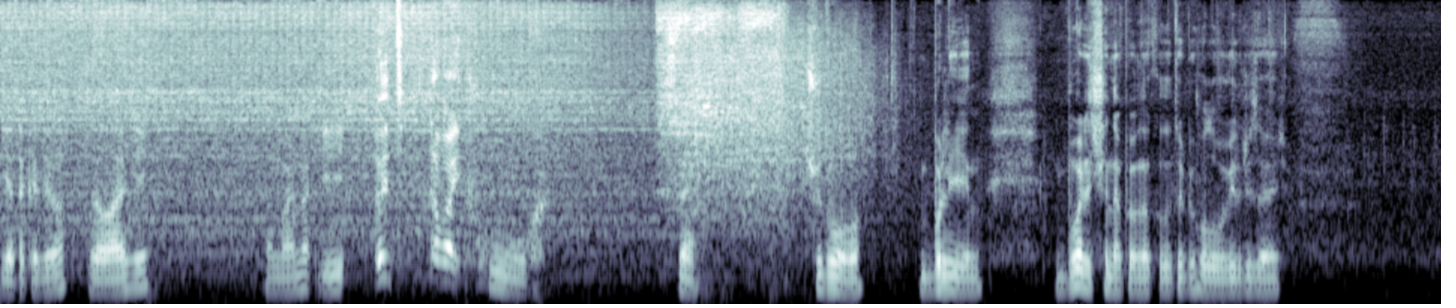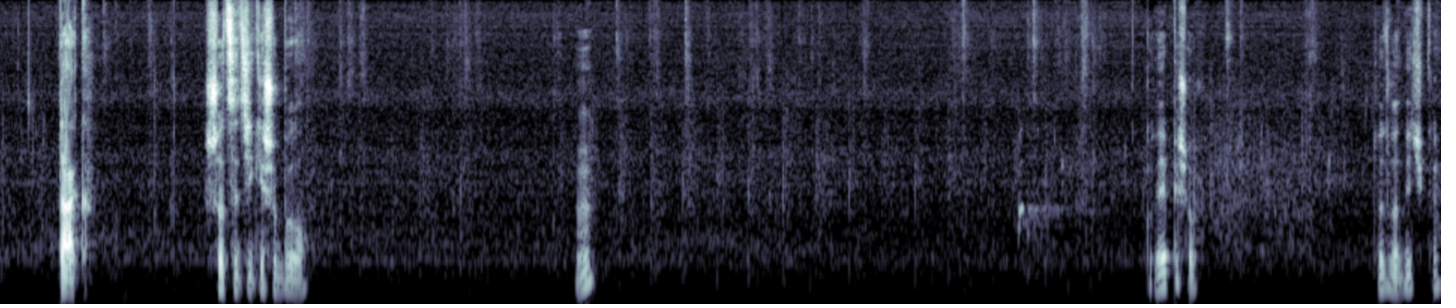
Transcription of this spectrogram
Є таке діло. Залазі. Нормально і. Ить, давай! Фух. Все. Чудово. Блін. Боляче, напевно, коли тобі голову відрізають. Так. Що це тільки що було? М? Куди я пішов? Тут водичка.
